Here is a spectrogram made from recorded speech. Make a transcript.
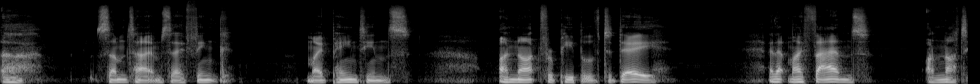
uh, sometimes I think my paintings are not for people of today, and that my fans are not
